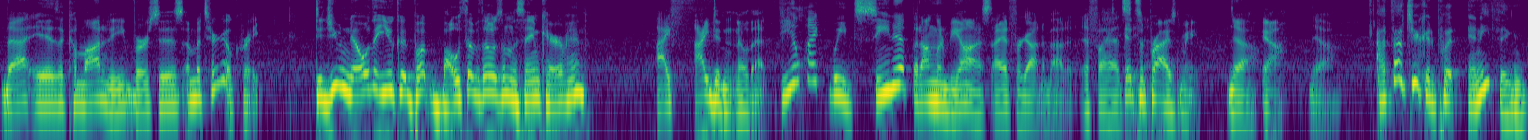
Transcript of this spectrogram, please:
that is a commodity versus a material crate. Did you know that you could put both of those on the same caravan? I f- I didn't know that. feel like we'd seen it, but I'm going to be honest, I had forgotten about it. If I had, seen It surprised me. yeah, Yeah. yeah. I thought you could put anything.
